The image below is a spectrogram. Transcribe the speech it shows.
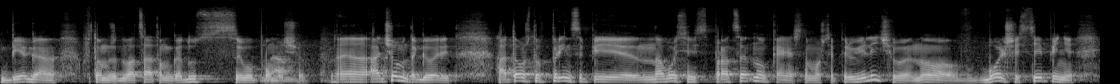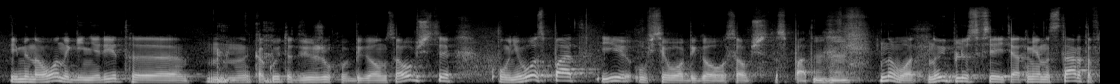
бега в том же 2020 году с его помощью. Э, О чем это говорит? О том, что, в принципе, на 80%, ну, конечно, может, я преувеличиваю, но в большей степени именно он и генерит э, какую-то движуху в беговом сообществе. У него спад и у всего бегового сообщества спад. Ну вот. Ну и плюс все эти отмены стартов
